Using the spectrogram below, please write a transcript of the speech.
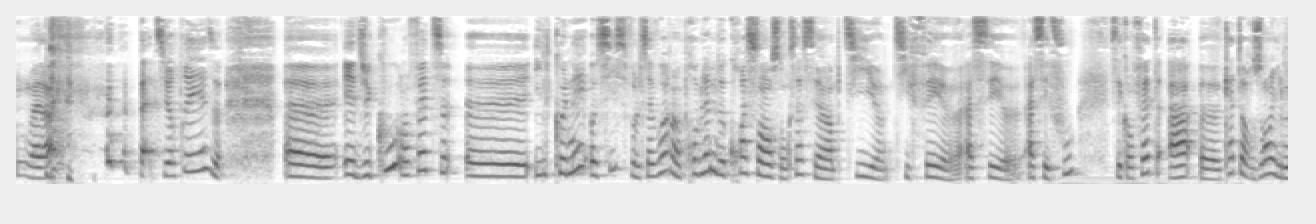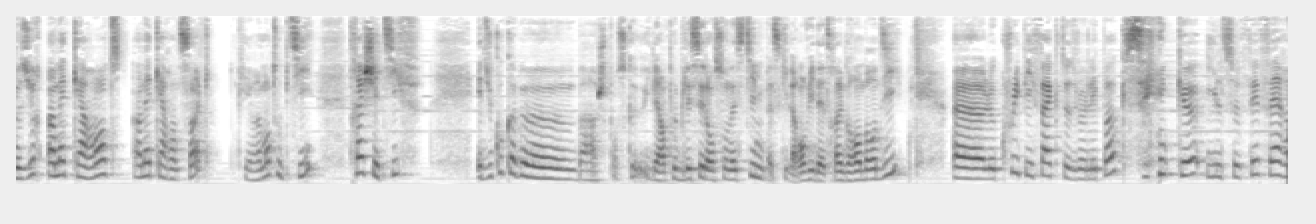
Voilà. Pas de surprise. Euh, et du coup, en fait, euh, il connaît aussi, il faut le savoir, un problème de croissance. Donc ça, c'est un petit, fait euh, assez, assez fou. C'est qu'en fait, à euh, 14 ans, il mesure 1m40, 1m45. Donc il est vraiment tout petit, très chétif. Et du coup, comme bah, je pense qu'il est un peu blessé dans son estime parce qu'il a envie d'être un grand bandit, le creepy fact de l'époque, c'est qu'il se fait faire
